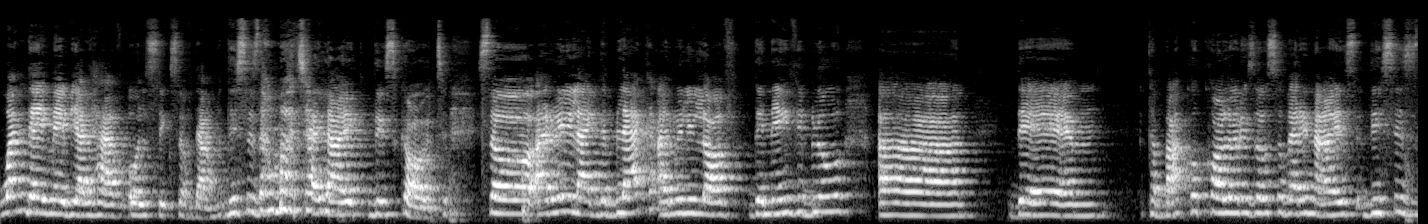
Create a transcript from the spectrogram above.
one day maybe I'll have all six of them. This is how much I like this coat. So I really like the black, I really love the navy blue, uh, the um, tobacco color is also very nice. This is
